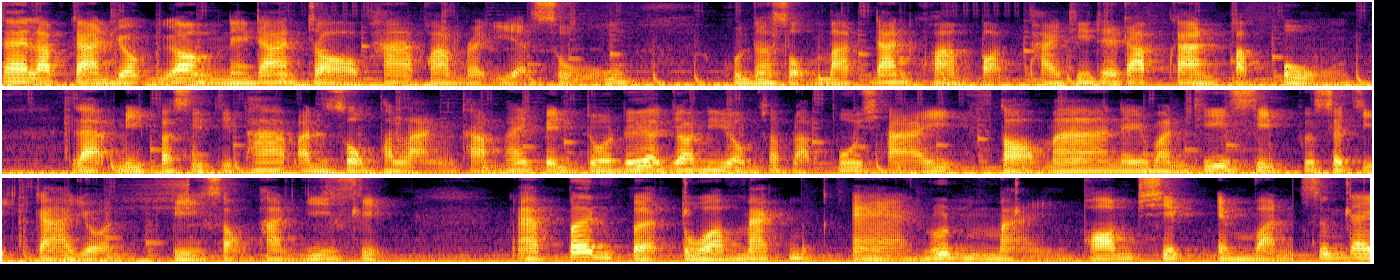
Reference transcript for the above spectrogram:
ได้รับการยกย่องในด้านจอภาพความละเอียดสูง คุณสมบัติด้านความปลอดภัยที่ได้รับการปรับปรุง และมีประสิทธิภาพอันทรงพลังทำให้เป็นตัวเลือกยอดนิยมสำหรับผู้ใช้ต่อมาในวันที่ 10 พฤศจิกายน ปี 2020 Apple เปิดตัว MacBook Air รุ่นใหม่ พร้อมชิป M1 ซึ่งได้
